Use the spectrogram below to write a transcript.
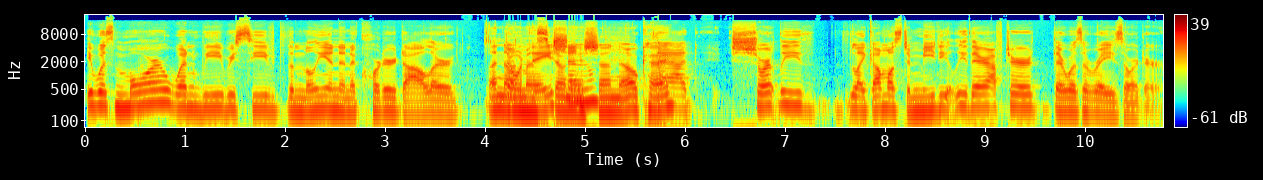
It was more when we received the million and a quarter dollar Anonymous donation. donation, okay. That shortly, like almost immediately thereafter, there was a raze order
